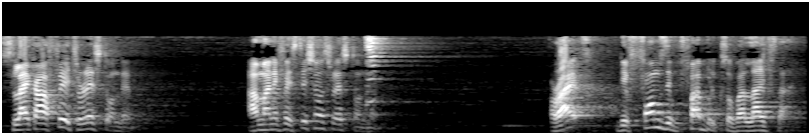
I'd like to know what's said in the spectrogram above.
It's like our faith rests on them. Our manifestations rest on them. Alright? They form the fabrics of our lifestyle.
